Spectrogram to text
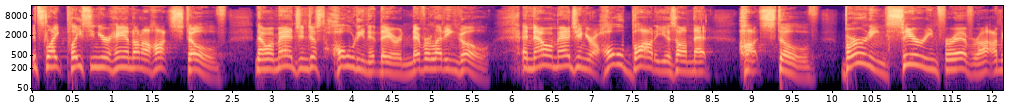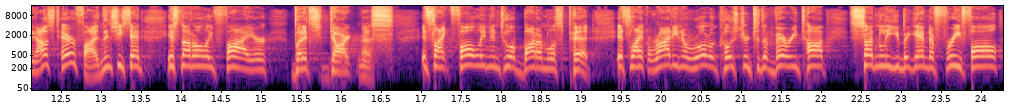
It's like placing your hand on a hot stove. Now imagine just holding it there and never letting go. And now imagine your whole body is on that hot stove, burning, searing forever. I I mean, I was terrified. And then she said, It's not only fire, but it's darkness. It's like falling into a bottomless pit. It's like riding a roller coaster to the very top. Suddenly you begin to free fall,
